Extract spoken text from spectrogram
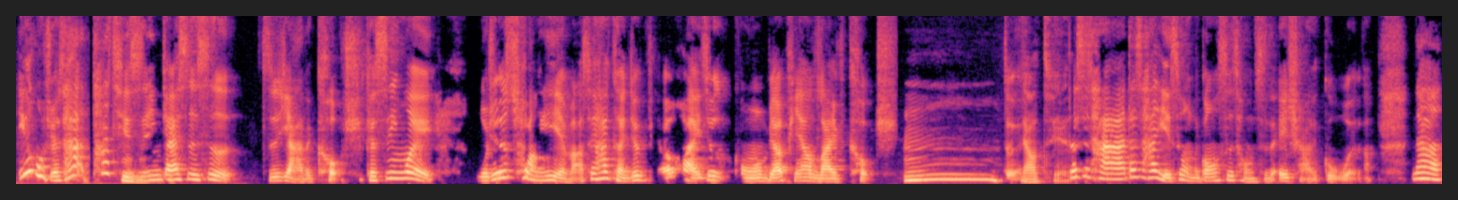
因为我觉得他他其实应该是是职涯的 coach，可是因为。我觉得创业嘛，所以他可能就比较坏，就我们比较偏向 life coach。嗯，对，了解。但是他，但是他也是我们公司同时的 HR 顾问啊。那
